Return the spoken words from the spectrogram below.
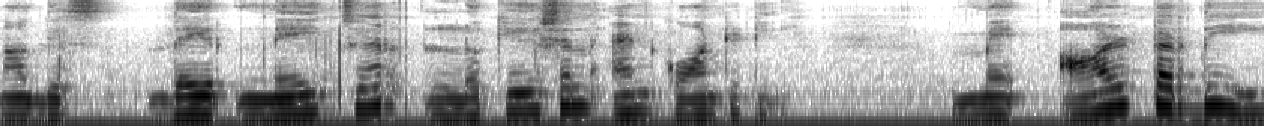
Now this their nature location and quantity may alter the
